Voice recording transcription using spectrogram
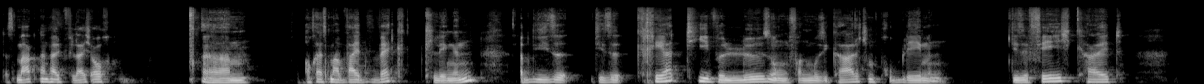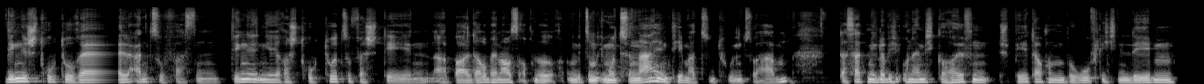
das mag dann halt vielleicht auch, ähm, auch erstmal weit weg klingen, aber diese, diese kreative Lösung von musikalischen Problemen, diese Fähigkeit, Dinge strukturell anzufassen, Dinge in ihrer Struktur zu verstehen, aber darüber hinaus auch nur mit so einem emotionalen Thema zu tun zu haben, das hat mir, glaube ich, unheimlich geholfen, später auch im beruflichen Leben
